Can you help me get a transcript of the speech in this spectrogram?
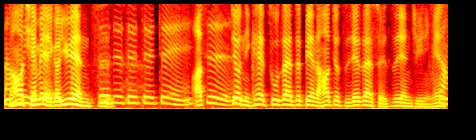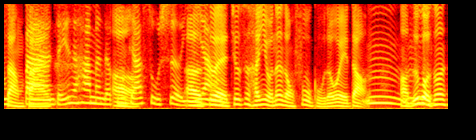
然后前面有一个院子，对对对对对，啊是，就你可以住在这边，然后就直接在水资源局里面上班，等于是他们的公家宿舍一样，对，就是很有那种复古的味道，嗯，啊，如果说。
